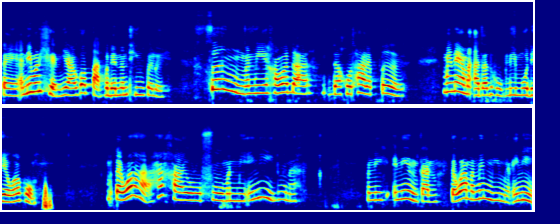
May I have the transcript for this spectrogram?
แต่อันนี้มันเขียนยาวก็ตัดประเด็นนั้นทิ้งไปเลย ซึ่งมันมีคำว่าดาดาโคธาแรปเตอร์ ไม่แน่มันอาจจะถูก remodel ครับผม แต่ว่าถ้าคายโอโรฟูมันมีไอ้นี่ด้วยนะ มันมีไอ้นี่เหมือนกัน แต่ว่ามันไม่มีเหมือนไอ้นี่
